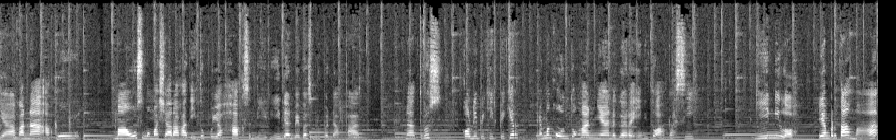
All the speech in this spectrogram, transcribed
Ya karena aku mau semua masyarakat itu punya hak sendiri dan bebas berpendapat. Nah terus kalau dipikir-pikir emang keuntungannya negara ini tuh apa sih? Gini loh yang pertama,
